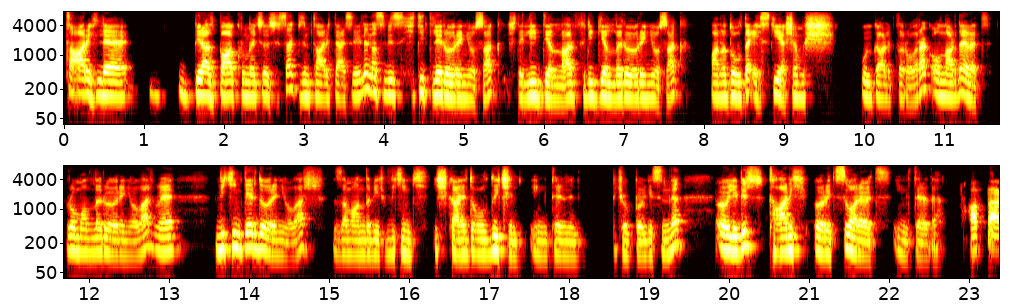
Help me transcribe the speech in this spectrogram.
tarihle biraz bağ kurmaya çalışırsak bizim tarih dersleriyle nasıl biz Hititleri öğreniyorsak, işte Lidyalılar, Frigyalıları öğreniyorsak, Anadolu'da eski yaşamış uygarlıklar olarak onlar da evet Romalıları öğreniyorlar ve Vikingleri de öğreniyorlar. Zamanında bir Viking işgalde olduğu için İngiltere'nin birçok bölgesinde öyle bir tarih öğretisi var evet İngiltere'de. Hatta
